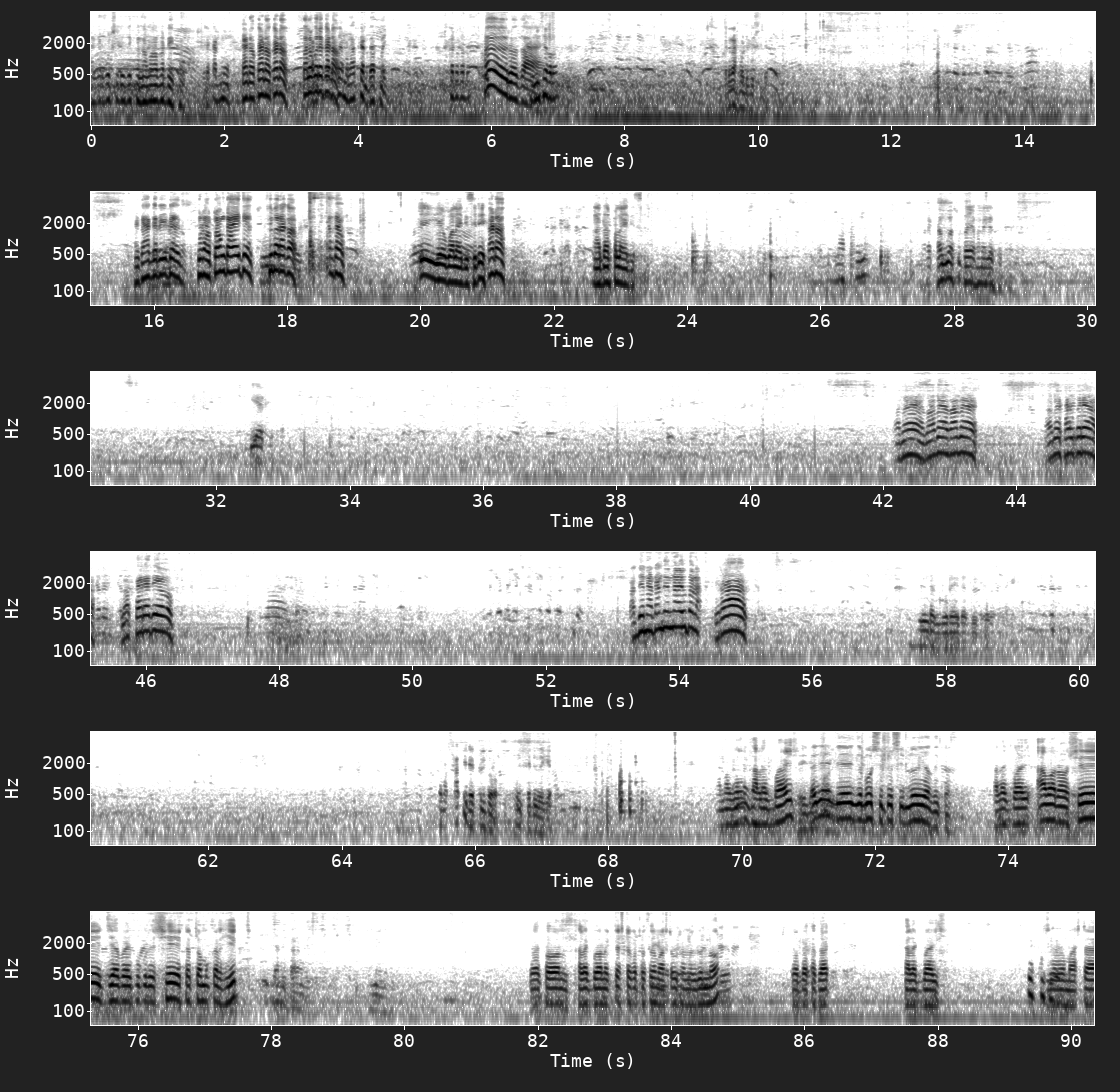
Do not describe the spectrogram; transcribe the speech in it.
আগের বলছি দেখুন আমার আবার দেখো। কাটো কাটো কাটো। চালু করে কাটো। আমার হাত কাট দাঁত নাই। কাটো কাটো। রোজা। করো। রাখো বসে এটা আগের এটা ছুড়াও টংটা হয়েছে শিবা রাখো। দাও। এই ইয়ে বালাই দিছে রে। কাটো। আদার ফলাই দিছে। মানে খাব আসো তাই এখন গেছে। বাবে বাবে বাবে। বাবে খাল করে লক সাইরে দিও। টান না টান না উতারা। সিরাজ তোমার সাথী রেট তুই করো ওই সাইডে দেখে আমাদের খালেক ভাই। এই যে বসি টসি লইয়া দিতেছে খালেক ভাই আবারও সে যে ভাই পুকুরে সে একটা চমৎকার হিট তো এখন খালেক ভাই অনেক চেষ্টা করতেছে মাছটা উঠানোর জন্য। তো দেখা যাক খালেক ভাই মাছটা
